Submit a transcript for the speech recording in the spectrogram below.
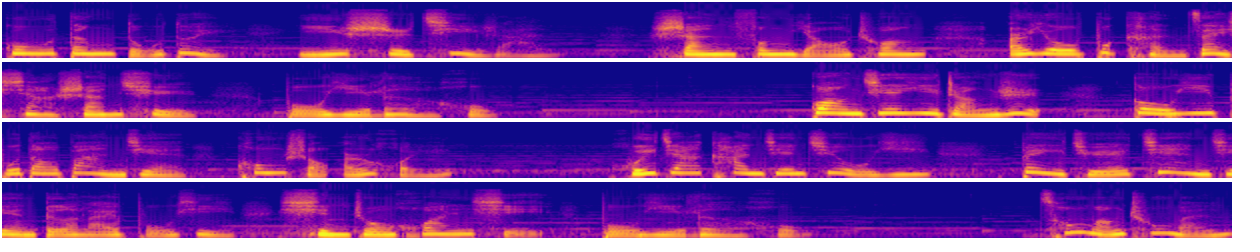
孤灯独对，一世寂然。山风摇窗，而又不肯再下山去，不亦乐乎？逛街一整日，购衣不到半件，空手而回。回家看见旧衣，倍觉件件得来不易，心中欢喜，不亦乐乎？匆忙出门，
